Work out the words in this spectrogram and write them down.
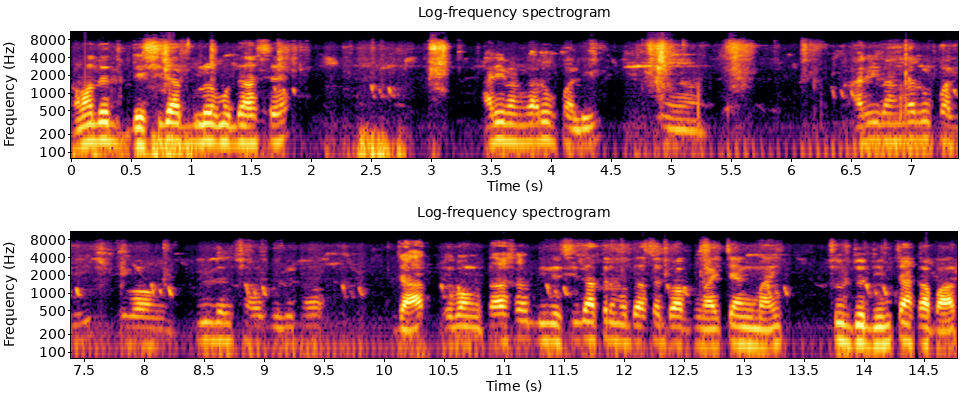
আমাদের দেশি জাতগুলোর মধ্যে আছে হারিভাঙ্গা রূপালি আহ, হারিভাঙ্গা রূপালি এবং বিভিন্ন জাত এবং তাছাড়া বিদেশি জাতের মধ্যে আছে ডগমাই চ্যাংমাই সূর্য ডিম চাকাপাত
